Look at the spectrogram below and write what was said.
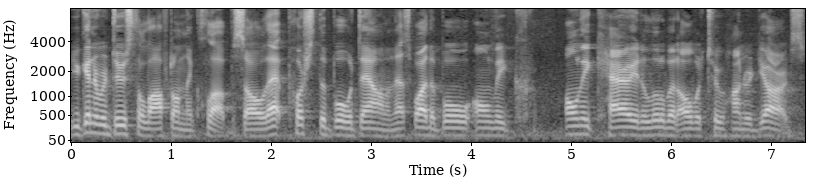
you're going to reduce the loft on the club. So that pushed the ball down, and that's why the ball only, only carried a little bit over 200 yards.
